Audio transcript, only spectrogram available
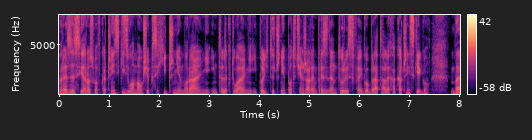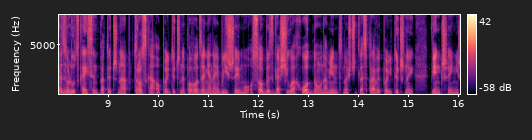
Prezes Jarosław Kaczyński złamał się psychicznie, moralnie, intelektualnie i politycznie pod ciężarem prezydentury swojego brata Lecha Kaczyńskiego. Bardzo ludzka i sympatyczna troska o polityczne powodzenia najbliższej mu osoby zgasiła chłodną namiętność dla sprawy politycznej, większej niż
